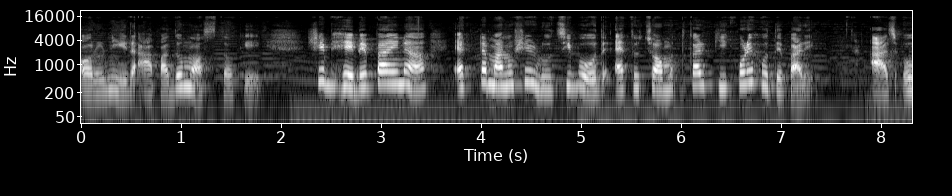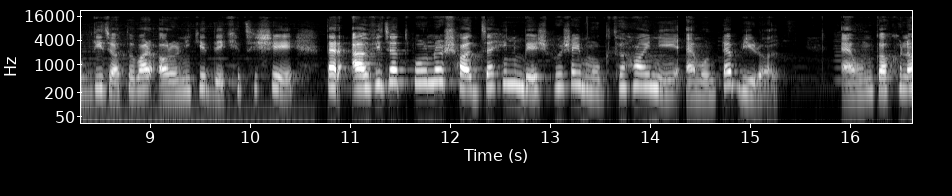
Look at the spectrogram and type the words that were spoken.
অরণির আপাদ মস্তকে সে ভেবে পায় না একটা মানুষের রুচিবোধ এত চমৎকার কি করে হতে পারে। আজ অবধি যতবার অরণিকে দেখেছে সে, তার আভিজাতপূর্ণ সজ্জাহীন বেশভূষায় মুগ্ধ হয়নি এমনটা বিরল। এমন কখনো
